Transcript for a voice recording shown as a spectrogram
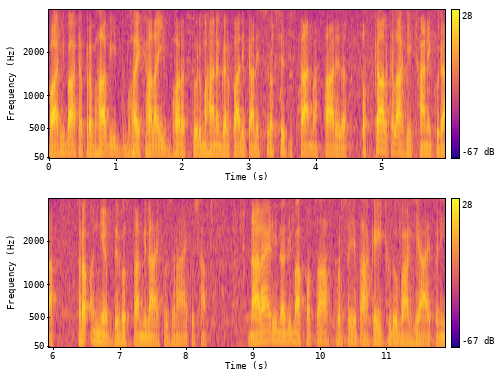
बाढीबाट प्रभावित भएकालाई भरतपुर महानगरपालिकाले सुरक्षित स्थानमा सारेर तत्कालका लागि खानेकुरा र अन्य व्यवस्था मिलाएको जनाएको छ। नारायणी नदीमा पचास वर्ष यताकै ठुलो बाढी आए पनि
